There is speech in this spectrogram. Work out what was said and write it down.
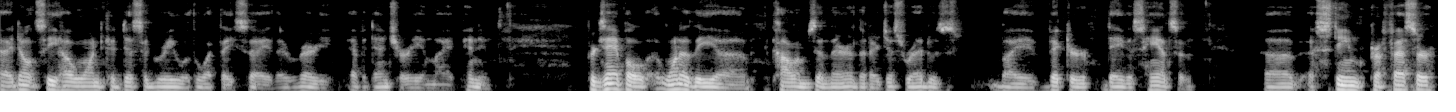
I don't see how one could disagree with what they say. They're very evidentiary, in my opinion. For example, one of the uh, columns in there that I just read was by Victor Davis Hanson, uh, esteemed professor,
